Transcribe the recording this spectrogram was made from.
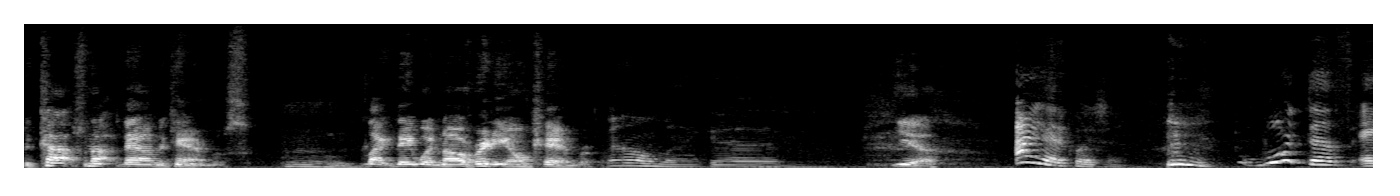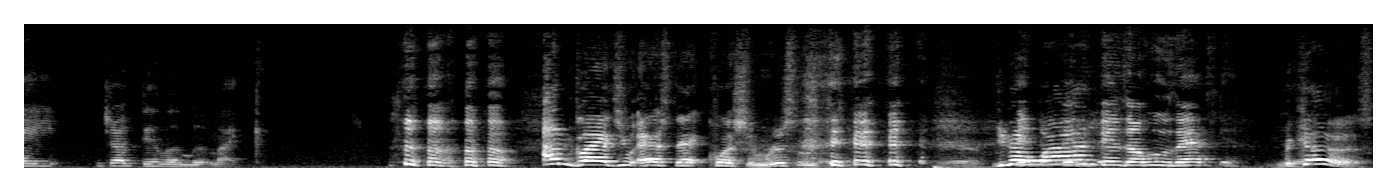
The cops knocked down the cameras. Like they wasn't already on camera. Oh my God. Yeah. I got a question. what does a drug dealer look like? I'm glad you asked that question, Rissa. You know it, why? It depends on who's asking. Because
